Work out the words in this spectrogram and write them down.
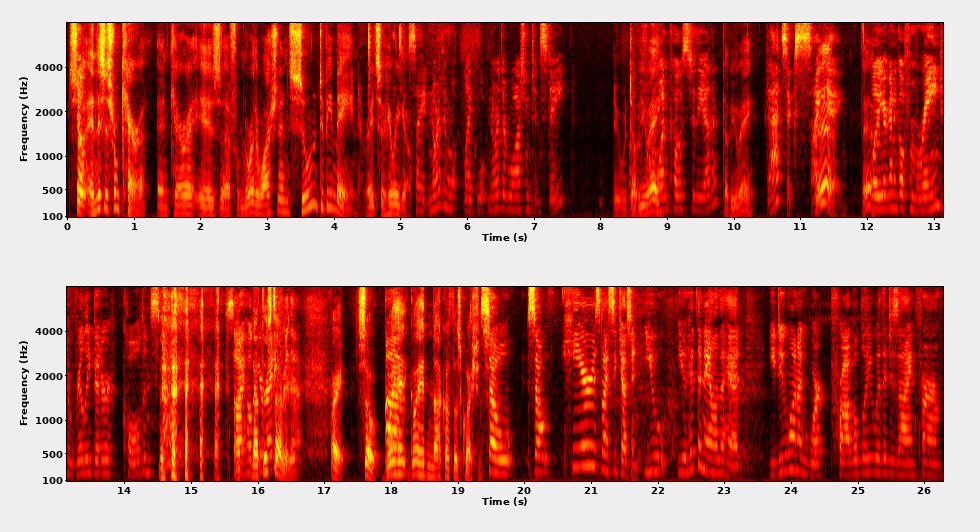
So, So- and this is from Kara, and Kara is uh, from Northern Washington, soon to be Maine, right? So here we go. Exciting. Northern like Northern Washington State. It Moving WA, From one coast to the other. WA. That's exciting. yeah. Well, you're going to go from rain to really bitter cold and snow. So I Not- hope not you're this ready time for of year. that. All right. So go Um, ahead. Go ahead and knock off those questions. So so here's my suggestion. You you hit the nail on the head. You do want to work probably with a design firm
